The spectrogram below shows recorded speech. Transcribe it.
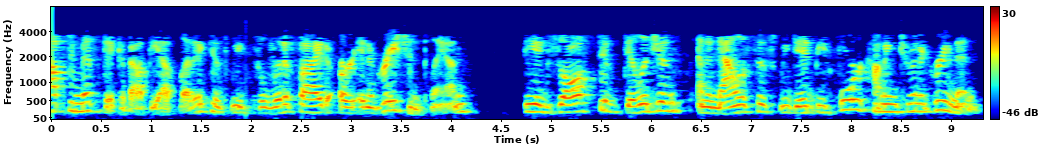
optimistic about The Athletic as we've solidified our integration plan. The exhaustive diligence and analysis we did before coming to an agreement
